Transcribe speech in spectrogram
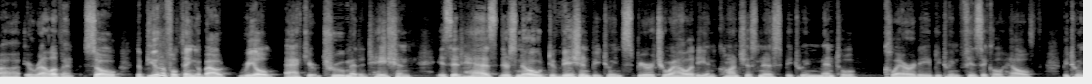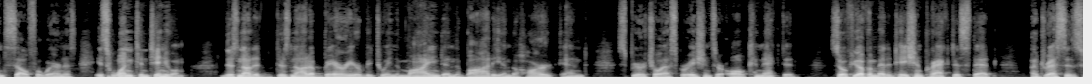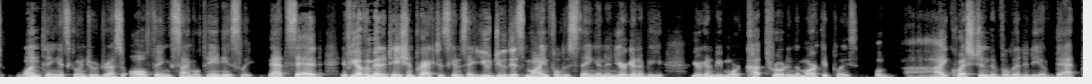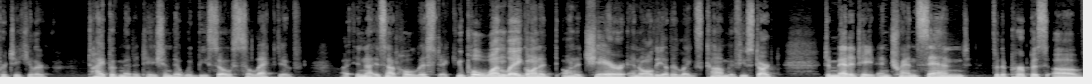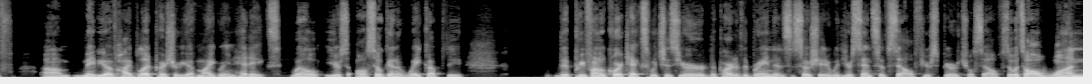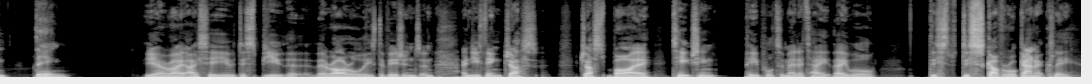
uh, irrelevant. So, the beautiful thing about real, accurate, true meditation is it has there's no division between spirituality and consciousness between mental clarity between physical health between self-awareness. It's one continuum. There's not a there's not a barrier between the mind and the body and the heart and spiritual aspirations. They're all connected. So if you have a meditation practice that addresses one thing it's going to address all things simultaneously that said, if you have a meditation practice, going to say you do this mindfulness thing, and then you're going to be you're going to be more cutthroat in the marketplace. Well, I question the validity of that particular type of meditation that would be so selective. Uh, not, it's not holistic. You pull one leg on a on a chair, and all the other legs come. If you start to meditate and transcend for the purpose of um, maybe you have high blood pressure, you have migraine headaches. Well, you're also going to wake up the the prefrontal cortex which is your the part of the brain that is associated with your sense of self your spiritual self. So it's all one thing. Yeah right i see you dispute that there are all these divisions and and you think just just by teaching people to meditate they will dis- discover organically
